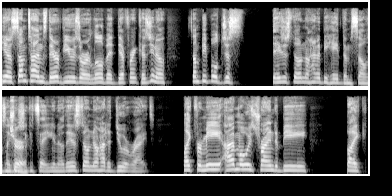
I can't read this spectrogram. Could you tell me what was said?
you know, sometimes their views are a little bit different because you know some people just they just don't know how to behave themselves. I Sure. guess you could say. You know, they just don't know how to do it right. Like for me, I'm always trying to be like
